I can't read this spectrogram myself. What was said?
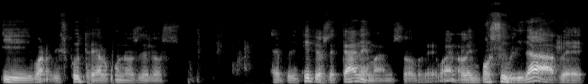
Y bueno, discute algunos de los eh, principios de Kahneman sobre bueno, la imposibilidad de,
